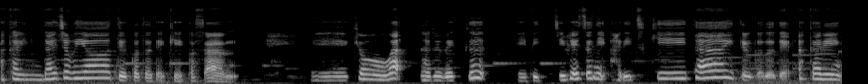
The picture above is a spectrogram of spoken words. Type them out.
あかりん大丈夫よということで、けいこさん。えー、今日はなるべくえピッチフェスに貼り付きたいということで、あかりん、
